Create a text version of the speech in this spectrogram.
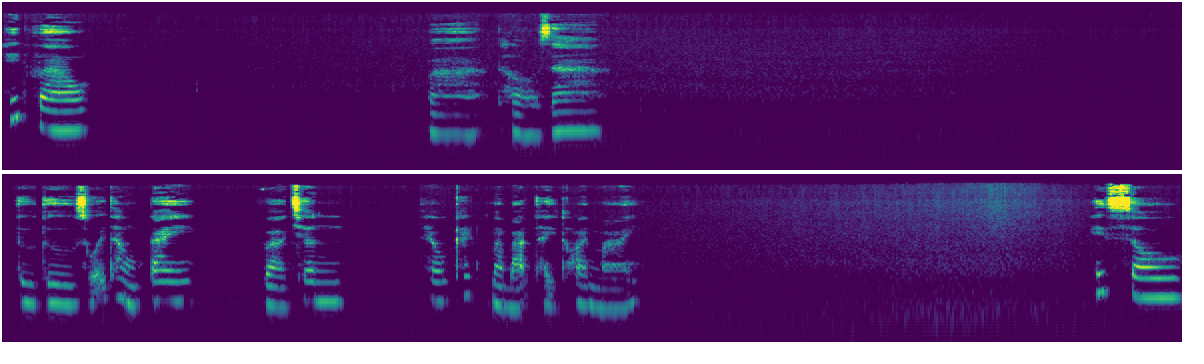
Hít vào và thở ra. Từ từ duỗi thẳng tay và chân theo cách mà bạn thấy thoải mái. Hít sâu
